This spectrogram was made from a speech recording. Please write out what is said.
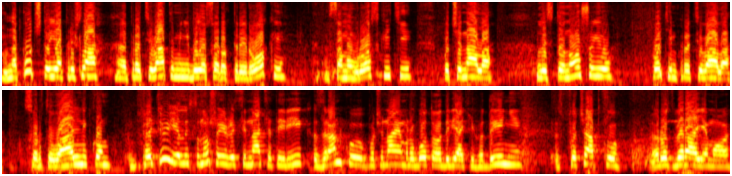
На почту я прийшла е, працювати, мені було 43 роки, в розквіті. Починала листоношою, потім працювала сортувальником. Працюю листоношою вже 17 рік. Зранку починаємо роботу о 9 годині. Спочатку розбираємо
